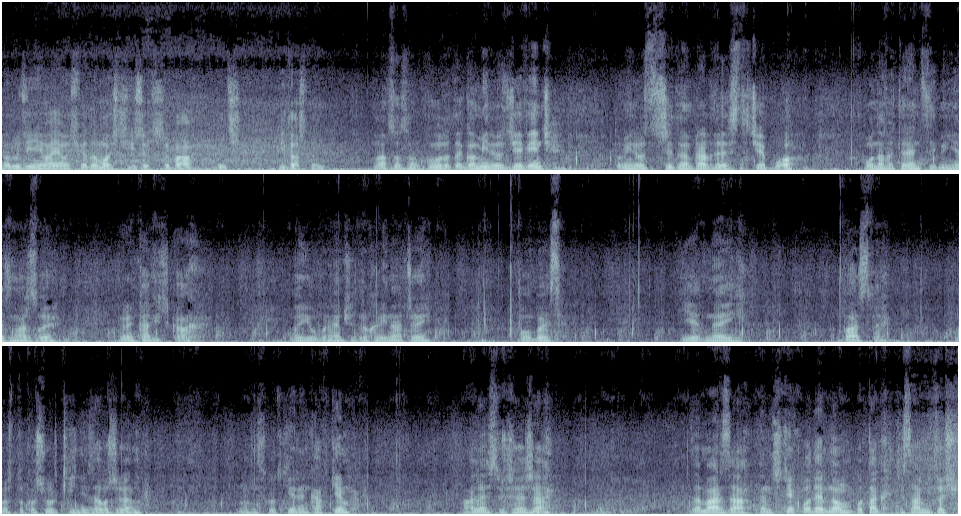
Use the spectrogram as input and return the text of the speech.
no ludzie nie mają świadomości, że trzeba być widocznym. No w stosunku do tego minus 9 to minus 3 to naprawdę jest ciepło, bo nawet ręce mi nie zmarzły w rękawiczkach. No i ubrałem się trochę inaczej, bo bez jednej warstwy. Po prostu koszulki nie założyłem z krótkim rękawkiem, ale słyszę, że zamarza ten śnieg pode mną, bo tak czasami coś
